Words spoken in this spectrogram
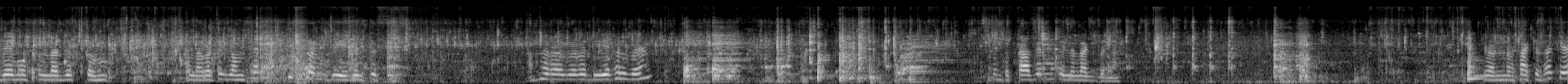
যে মশলা যুক্ত থালাবাটি জমছে, কিছু আমি দিয়ে ফেলতেছি। আপনারা ওইভাবে দিয়ে ফেলবেন। কিন্তু কাজের মহিলা লাগবে না। রান্নার ফাঁকে ফাঁকে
